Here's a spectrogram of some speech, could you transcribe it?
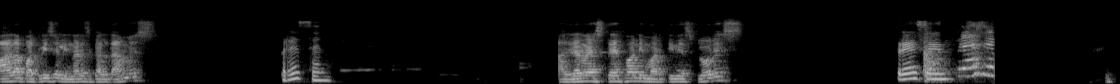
Ana Patricia Linares Galdames, Present. Adriana Stephanie Martinez Flores, Present.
